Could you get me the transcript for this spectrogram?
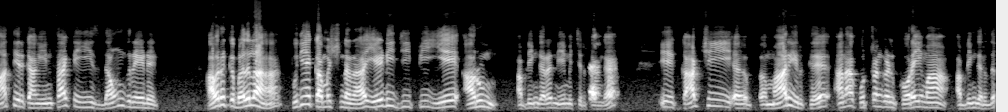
மாத்திருக்காங்க இன்ஃபேக்ட் இஸ் டவுன் கிரேடட் அவருக்கு பதிலா புதிய கமிஷனரா ஏடிஜிபி ஏ அருண் அப்படிங்கிற நியமிச்சிருக்காங்க. காட்சி மாறி இருக்கு. ஆனா குற்றங்கள் குறையுமா அப்படிங்கறது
